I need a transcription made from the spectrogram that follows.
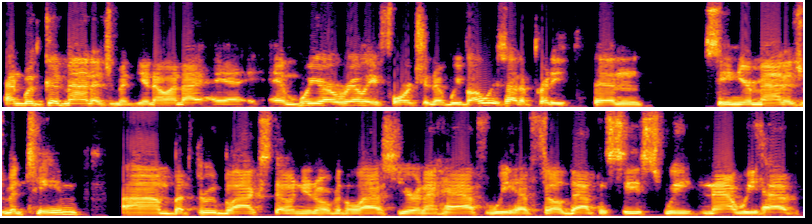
and with good management. You know, and I, I and we are really fortunate. We've always had a pretty thin senior management team. Um, but through Blackstone, you know, over the last year and a half, we have filled out the C suite. Now we have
